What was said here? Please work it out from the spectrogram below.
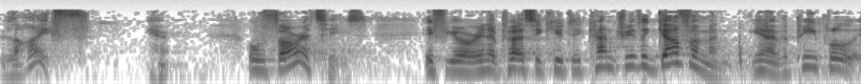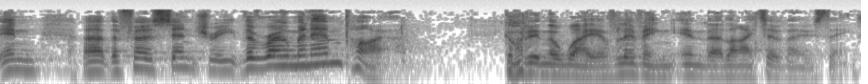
life, authorities. If you're in a persecuted country, the government, you know, the people in uh, the first century, the Roman Empire got in the way of living in the light of those things.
